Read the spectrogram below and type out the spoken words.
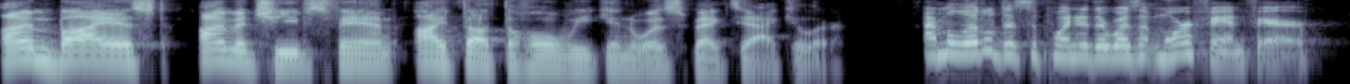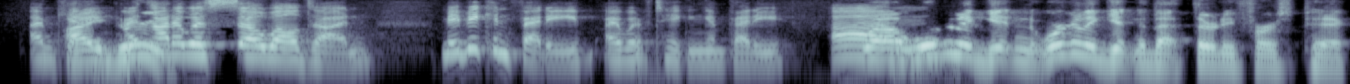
I'm biased. I'm a Chiefs fan. I thought the whole weekend was spectacular. I'm a little disappointed there wasn't more fanfare. I'm kidding. I, I thought it was so well done. Maybe confetti. I would have taken confetti. Um, well, we're gonna get in, we're gonna get into that 31st pick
